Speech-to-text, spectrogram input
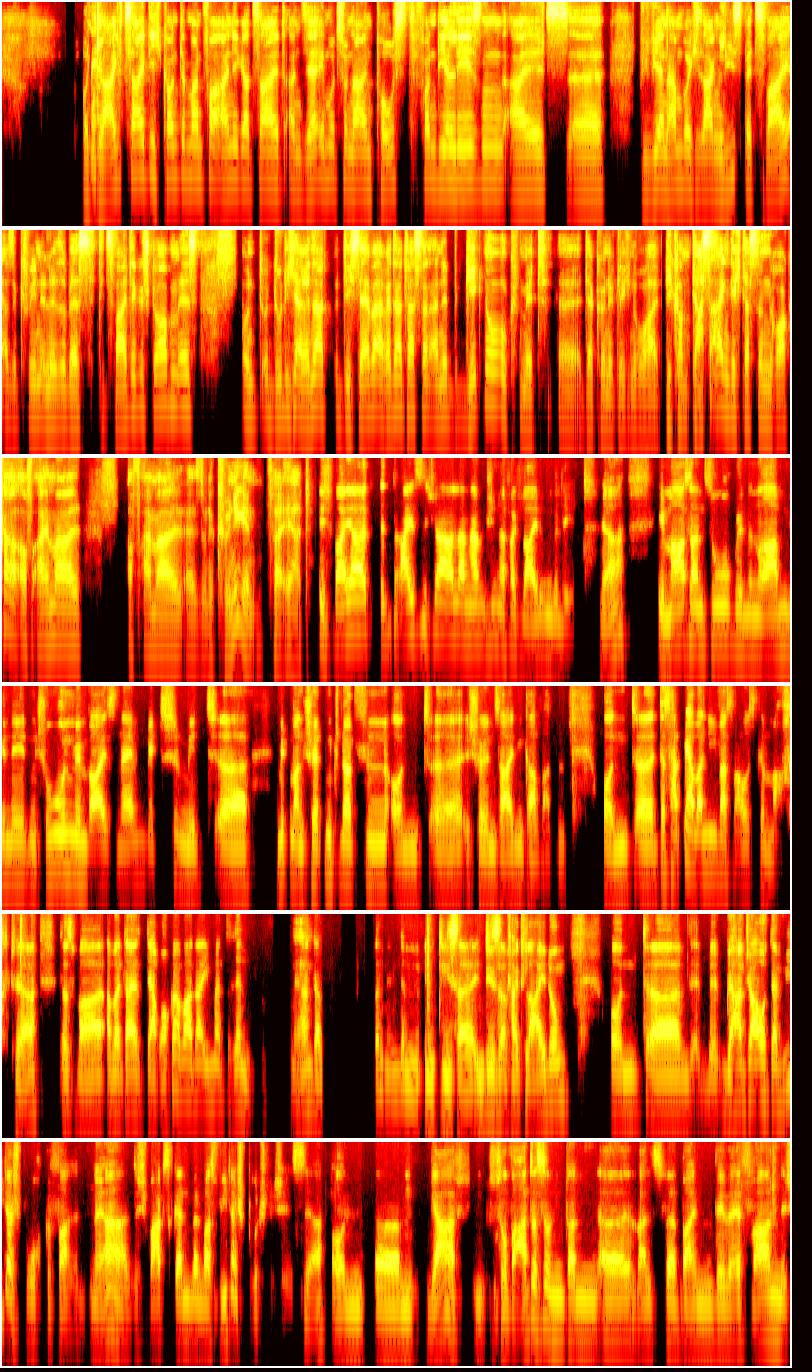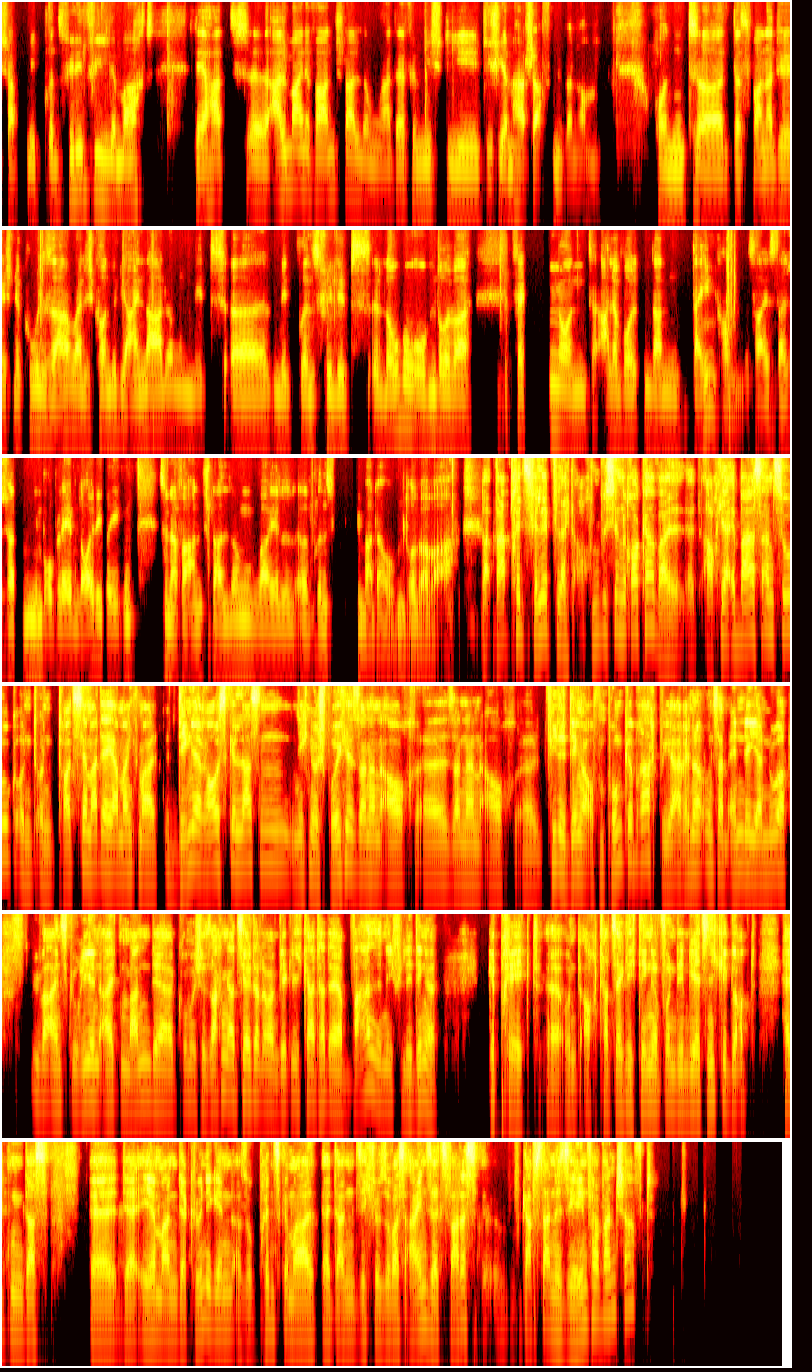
und gleichzeitig konnte man vor einiger Zeit einen sehr emotionalen Post von dir lesen, als, äh, wie wir in Hamburg sagen, Lisbeth II, also Queen Elizabeth II. gestorben ist. Und, und du dich erinnert, dich selber erinnert hast an eine Begegnung mit äh, der königlichen Hoheit. Wie kommt das eigentlich, dass so ein Rocker auf einmal auf einmal äh, so eine Königin verehrt? Ich war ja 30 Jahre lang habe ich in der Verkleidung gelebt. Ja? Im Maßanzug, in den rahmengenähten Schuhen, mit dem weißen Hemd, mit, mit, äh, mit Manschettenknöpfen und äh, schönen Seidenkrawatten. Und äh, das hat mir aber nie was ausgemacht. Ja? Das war, aber da, der Rocker war da immer drin. Ja, da, in, dem, in, dieser, in dieser Verkleidung. Und äh, mir hat ja auch der Widerspruch gefallen. Ja, also ich mag es gern, wenn was widersprüchlich ist. Ja, und ähm, ja, so war das. Und dann, äh, als wir beim WWF waren, ich habe mit Prinz Philipp viel gemacht. Der hat äh, all meine Veranstaltungen, hat er für mich die, die Schirmherrschaften übernommen. Und äh, das war natürlich eine coole Sache, weil ich konnte die Einladungen mit, äh, mit Prinz Philipps Logo oben drüber und alle wollten dann dahin kommen. Das heißt, also ich hatte nie ein Problem, Leute kriegen zu einer Veranstaltung, weil äh, Prinz immer da oben drüber war. war. War Prinz Philipp vielleicht auch ein bisschen Rocker, weil äh, auch ja im Maßanzug und, und trotzdem hat er ja manchmal Dinge rausgelassen, nicht nur Sprüche, sondern auch, äh, sondern auch äh, viele Dinge auf den Punkt gebracht. Wir erinnern uns am Ende ja nur über einen skurrilen alten Mann, der komische Sachen erzählt hat, aber in Wirklichkeit hat er ja wahnsinnig viele Dinge geprägt äh, und auch tatsächlich Dinge, von denen wir jetzt nicht geglaubt hätten, dass äh, der Ehemann der Königin, also Prinzgemahl, äh, dann sich für sowas einsetzt. War das, äh, gab es da eine Seelenverwandtschaft?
